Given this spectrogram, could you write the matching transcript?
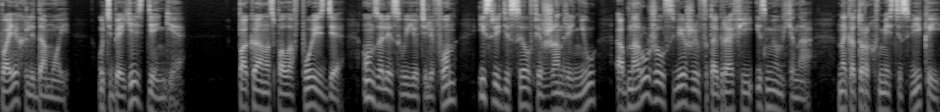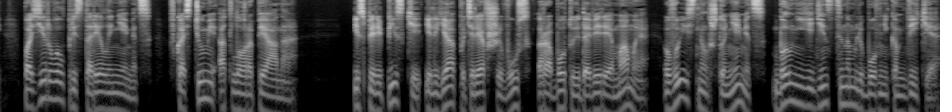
поехали домой. У тебя есть деньги?» Пока она спала в поезде, он залез в ее телефон и среди селфи в жанре ню обнаружил свежие фотографии из Мюнхена, на которых вместе с Викой позировал престарелый немец в костюме от Лора Пиана. Из переписки Илья, потерявший вуз, работу и доверие мамы, выяснил, что немец был не единственным любовником Вики.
